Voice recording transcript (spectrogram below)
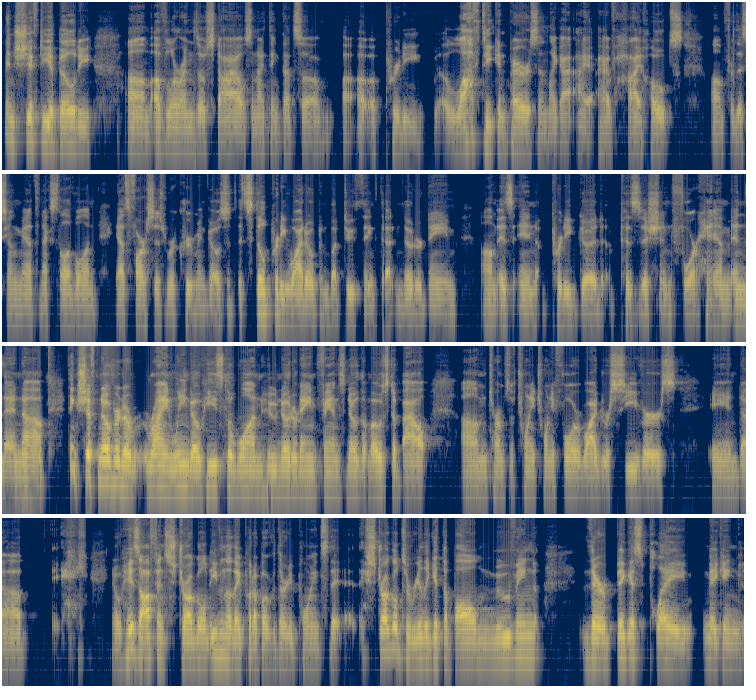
and shifty ability um, of Lorenzo Styles, and I think that's a, a, a pretty lofty comparison. Like I, I have high hopes um, for this young man at the next level. And yeah, as far as his recruitment goes, it's still pretty wide open, but do think that Notre Dame um, is in pretty good position for him. And then uh, I think shifting over to Ryan Wingo, he's the one who Notre Dame fans know the most about um, in terms of 2024 wide receivers. And uh, you know his offense struggled even though they put up over 30 points they, they struggled to really get the ball moving their biggest play making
